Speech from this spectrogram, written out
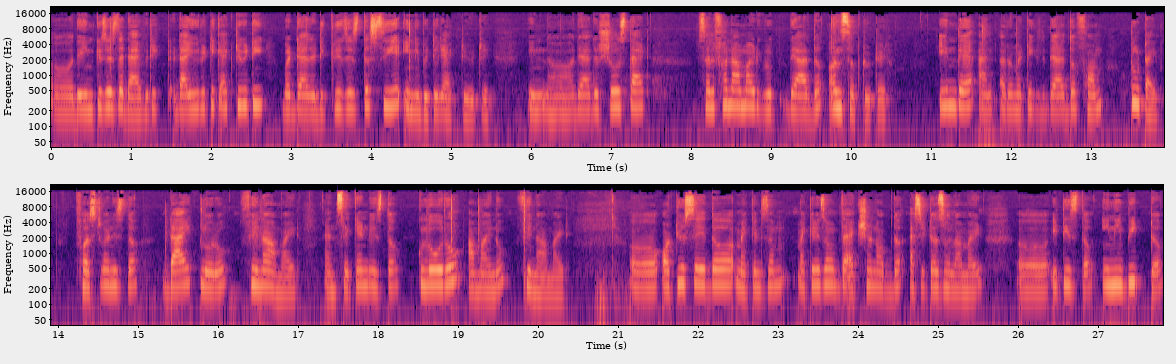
uh, they increases the diuretic, activity, but the decreases the CA inhibitory activity. In uh, they are the shows that sulfonamide group they are the unsubstituted in there and aromatic they are the form two type first one is the dichlorophenamide and second is the chloroaminophenamide uh, what you say the mechanism mechanism of the action of the acetazolamide uh, it is the inhibit the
